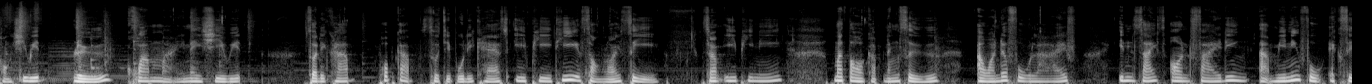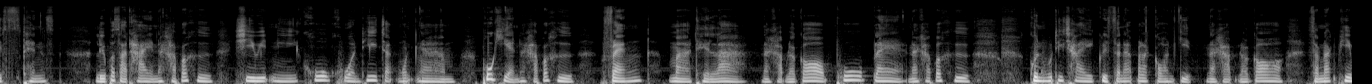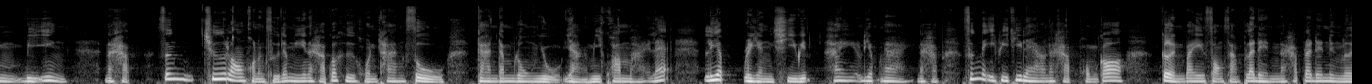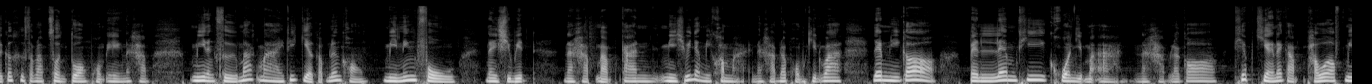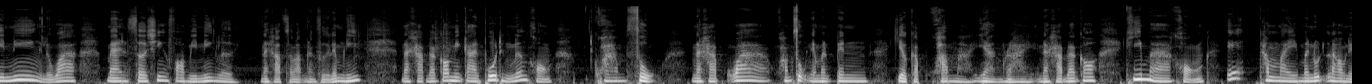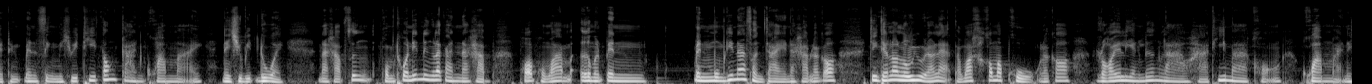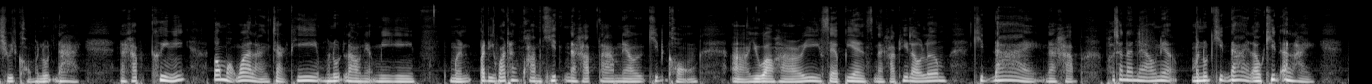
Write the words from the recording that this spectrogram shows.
ของชีวิต หรือความหมายในชีวิต สวัสดีครับ พบกับสุจิปุริแคส EP ที่ 204สำหรับ EP นี้มาต่อกับหนังสือ A Wonderful Life Insights on Finding a Meaningful Existence หรือภาษาไทยนะครับก็คือชีวิตนี้คู่ควรที่จะงดงาม ผู้เขียนนะครับก็คือแฟรงค์มาเทล่านะครับแล้วก็ผู้แปลนะครับก็คือคุณวุฒิชัยกฤษณประกรกิจนะครับแล้วก็สำนักพิมพ์ Being นะครับ ซึ่งชื่อรองของหนังสือเล่มนี้นะครับก็คือหนทางสู่การดำรงอยู่อย่างมีความหมายและเรียบเรียงชีวิตให้เรียบง่ายนะครับ ซึ่งใน EP ที่แล้วนะครับ ผมก็เกินไป2อสประเด็นนะครับ ประเด็นหนึ่งเลยก็คือสำหรับส่วนตัวผมเองนะครับ มีหนังสือมากมายที่เกี่ยวกับเรื่องของ meaningful ในชีวิตนะครับแบบการมีชีวิตอย่างมีความหมายนะครับ แล้วผมคิดว่าเล่มนี้ก็เป็นเล่มที่ควรหยิบมาอ่านนะครับ แล้วก็เทียบเคียงได้กับ power of meaning หรือว่า man searching for meaning เลย นะครับสำหรับหนังสือเล่มนี้นะครับ แล้วก็มีการพูดถึงเรื่องของความสุขนะครับว่าความสุขเนี่ยมันเป็นเกี่ยวกับความหมายอย่างไรนะครับ แล้วก็ที่มาของเอ๊ะทำไมมนุษย์เราเนี่ยถึงเป็นสิ่งมีชีวิตที่ต้องการความหมายในชีวิตด้วยนะครับ ซึ่งผมทวนนิดนึงแล้วกันนะครับ เพราะผมว่าเออมันเป็น เป็นมุมที่น่าสนใจนะครับ แล้วก็จริงๆเรารู้อยู่แล้วแหละ แต่ว่าเขาก็มาผูกแล้วก็ร้อยเรียงเรื่องราวหาที่มาของความหมายในชีวิตของมนุษย์ได้นะครับ คืออย่างนี้ต้องบอกว่าหลังจากที่มนุษย์เราเนี่ยมีเหมือนปฏิวัติทางความคิดนะครับ ตามแนวคิดของยูวาลฮารารี Sapiens นะครับที่เราเริ่มคิดได้นะครับ เพราะฉะนั้นแล้วเนี่ยมนุษย์คิดได้เราคิดอะไร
